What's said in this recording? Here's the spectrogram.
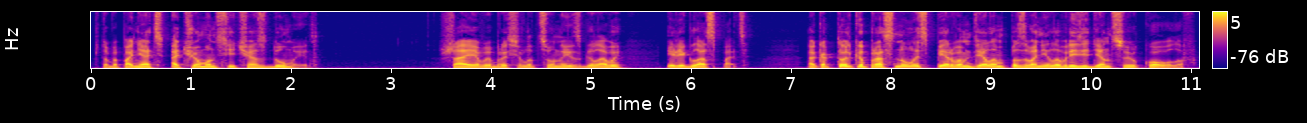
чтобы понять, о чем он сейчас думает. Шая выбросила Цуна из головы и легла спать. А как только проснулась, первым делом позвонила в резиденцию Коулов.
